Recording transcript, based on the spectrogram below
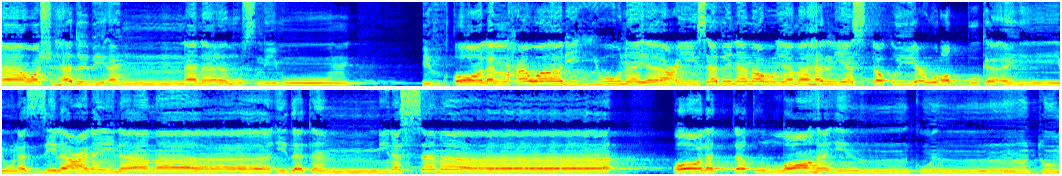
واشهد بأننا مسلمون. إذ قال الحواريون يا عيسى ابن مريم هل يستطيع ربك أن ينزل علينا مائدة من السماء؟ قال اتقوا الله إن كنتم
